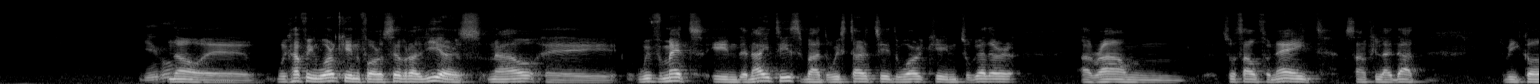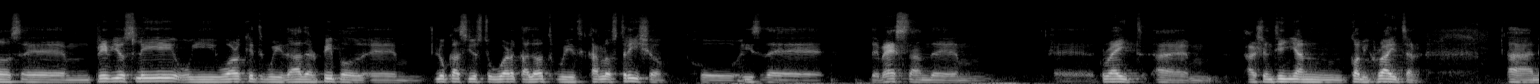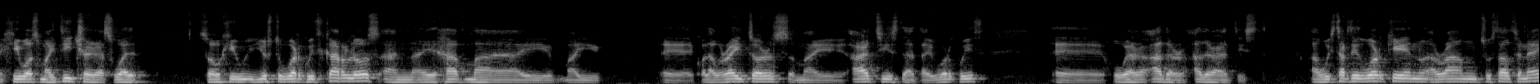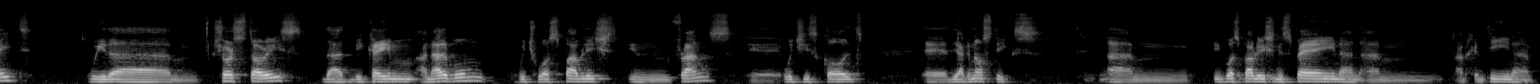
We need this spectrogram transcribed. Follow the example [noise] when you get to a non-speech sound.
Diego? no uh, we have been working for several years now. Uh, we've met in the 90s but we started working together around 2008 something like that because um, previously we worked with other people. Um, Lucas used to work a lot with Carlos Trillo, who is the the best and the um, uh, great um, Argentinian comic writer, and he was my teacher as well. So he used to work with Carlos, and I have my my uh, collaborators, my artists that I work with, uh, who were other other artists. Uh, we started working around 2008 with um, short stories that became an album, which was published in France, uh, which is called uh, Diagnostics. Mm-hmm. Um, it was published in Spain and, and Argentina.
